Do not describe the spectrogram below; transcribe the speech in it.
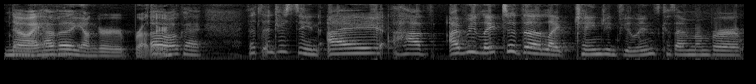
No, I have a younger brother. Oh, okay. That's interesting. I have I relate to the like changing feelings because I remember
